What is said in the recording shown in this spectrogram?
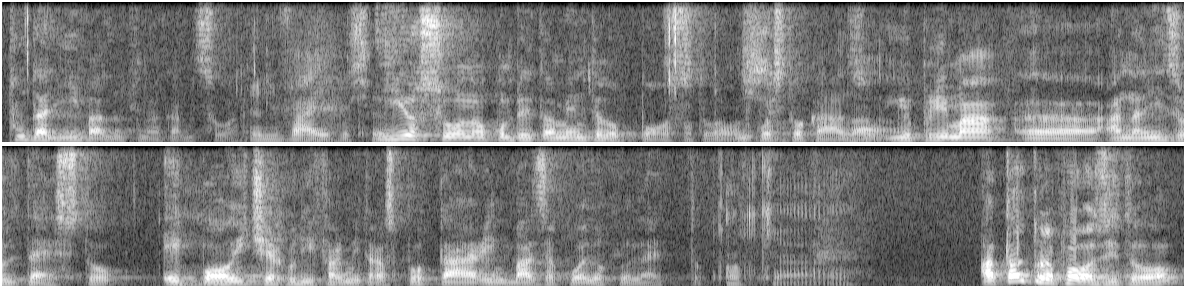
Tu da lì valuti una canzone. Il vibe, sì. Io sono completamente l'opposto, Opposto, in questo caso. bravo. Io prima eh, analizzo il testo e poi cerco di farmi trasportare in base a quello che ho letto. Ok. A tal proposito,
